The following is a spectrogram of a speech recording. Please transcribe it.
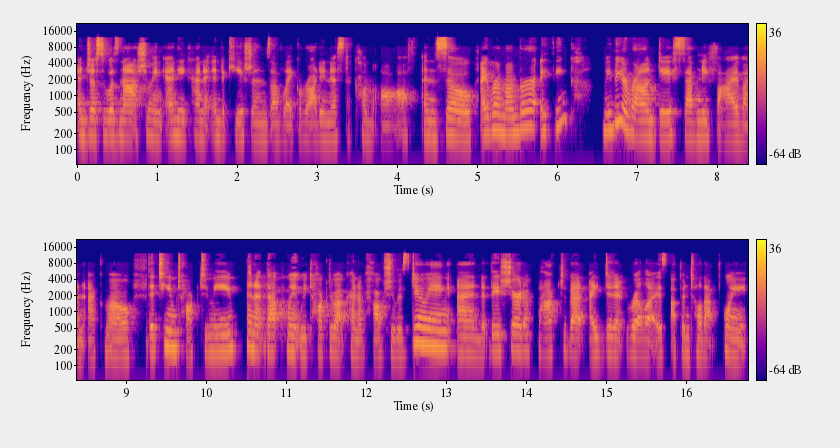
and just was not showing any kind of indications of like readiness to come off. And so I remember, I think maybe around day 75 on ECMO, the team talked to me. And at that point, we talked about kind of how she was doing. And they shared a fact that I didn't realize up until that point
